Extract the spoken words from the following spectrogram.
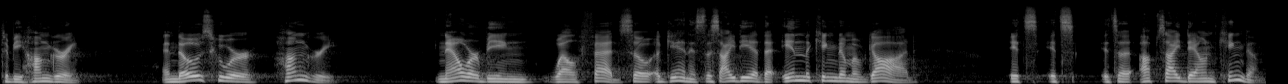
to be hungering. And those who were hungry now are being well fed. So again, it's this idea that in the kingdom of God, it's, it's, it's an upside down kingdom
